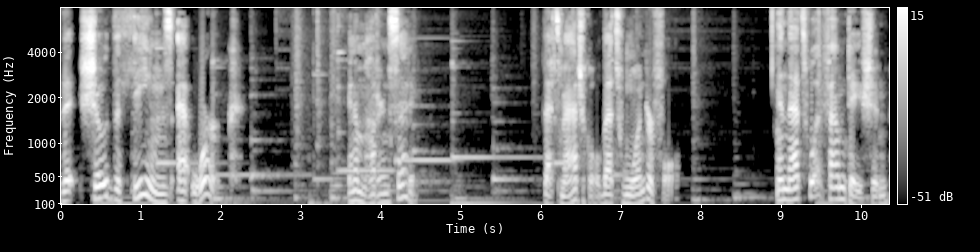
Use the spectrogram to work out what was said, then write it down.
that showed the themes at work in a modern setting. That's magical. That's wonderful. And that's what Foundation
